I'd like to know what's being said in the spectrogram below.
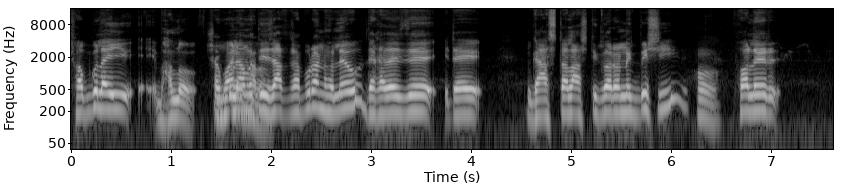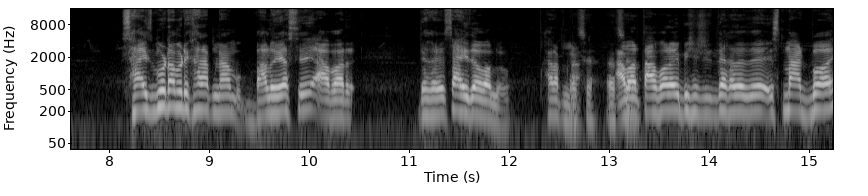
সবগুলাই ভালো। মোটামুটি যাত্রা পুরান হলেও দেখা যায় যে এটা গাছটা লাস্টিং করে অনেক বেশি। ফলের সাইজ মোটামুটি খারাপ না ভালোই আছে আবার দেখা যায় চাহিদা ভালো খারাপ না। আচ্ছা, আচ্ছা। আবার তারপরে বিশেষ দেখা যায় যে স্মার্ট বয়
